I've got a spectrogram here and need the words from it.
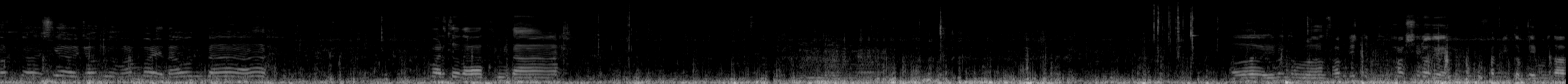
없다 시알 전금 한 마리 나온다 또 나왔습니다. 어 이런 놈은 한 3직급 확실하게 3직급 됩니다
